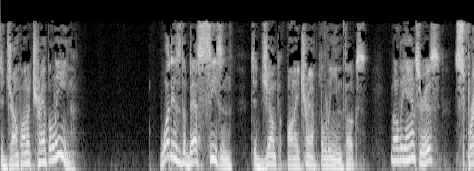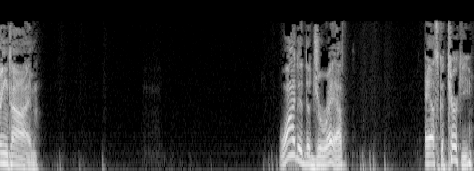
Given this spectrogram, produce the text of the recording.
to jump on a trampoline? What is the best season to jump on a trampoline, folks? Well, the answer is springtime. Why did the giraffe ask a turkey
